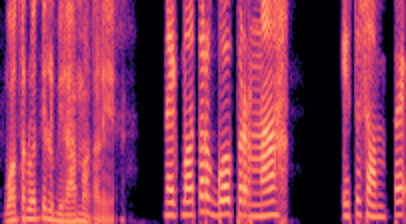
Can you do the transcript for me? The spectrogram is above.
motor berarti lebih lama kali ya? Naik motor gue pernah itu sampai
